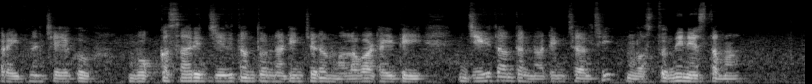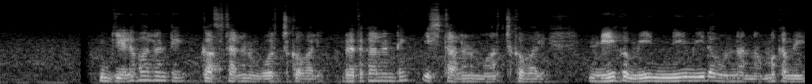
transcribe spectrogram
ప్రయత్నం చేయకు. ఒక్కసారి జీవితంతో నటించడం అలవాటైతే జీవితాంతం నటించాల్సి వస్తుంది నేస్తమా. గెలవాలంటే కష్టాలను ఓర్చుకోవాలి బ్రతకాలంటే ఇష్టాలను మార్చుకోవాలి. నీకు మీ నీ మీద ఉన్న నమ్మకమే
